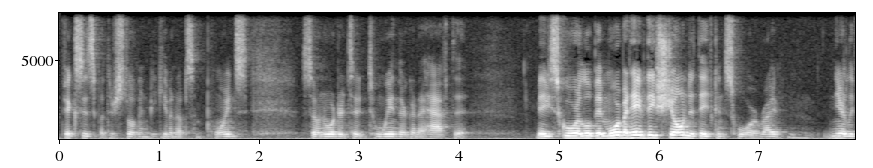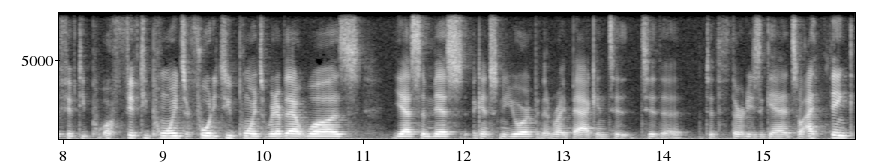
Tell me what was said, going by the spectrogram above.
fixes, but they're still going to be giving up some points. So in order to, to win, they're going to have to maybe score a little bit more. But hey, they've shown that they can score, right? Nearly 50 or 50 points or 42 points, or whatever that was. Yes, a miss against New York, but then right back into to the to the 30s again. So I think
